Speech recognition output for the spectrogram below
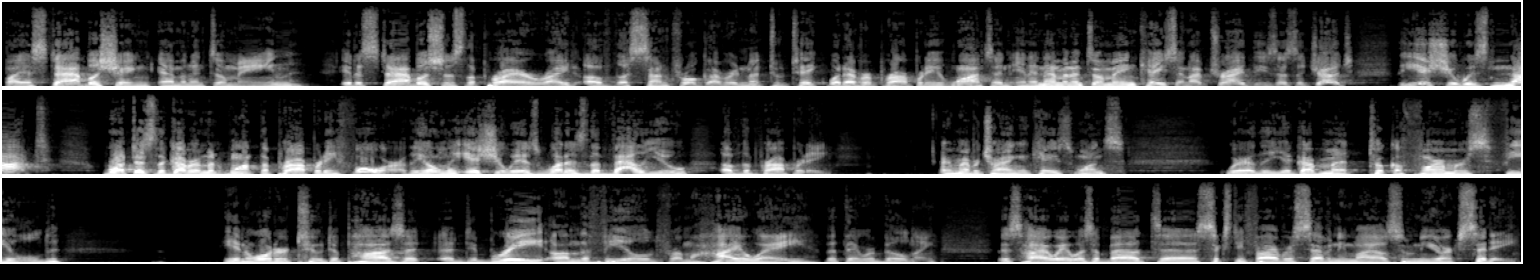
By establishing eminent domain, it establishes the prior right of the central government to take whatever property it wants. And in an eminent domain case, and I've tried these as a judge, the issue is not what does the government want the property for? The only issue is what is the value of the property? I remember trying a case once where the government took a farmer's field in order to deposit debris on the field from a highway that they were building. This highway was about uh, 65 or 70 miles from New York City.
